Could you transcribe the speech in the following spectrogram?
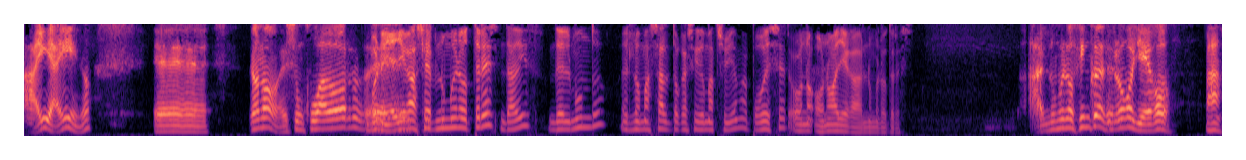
ahí, ahí, ¿no? Eh, no, no, es un jugador... Bueno, ¿ya eh, llegado a ser número 3, David, del mundo? ¿Es lo más alto que ha sido Matsuyama? ¿Puede ser? ¿O no, o no ha llegado al número 3? Al número 5 desde luego llegó. Ah,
